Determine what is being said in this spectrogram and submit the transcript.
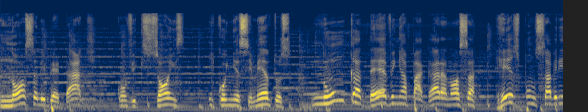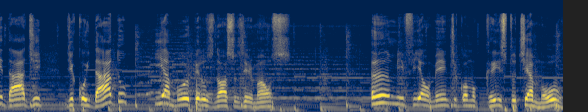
nossa liberdade, convicções e conhecimentos nunca devem apagar a nossa responsabilidade de cuidado e amor pelos nossos irmãos. Ame fielmente como Cristo te amou.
